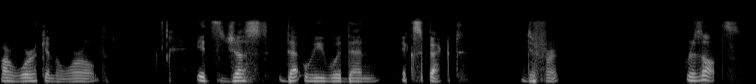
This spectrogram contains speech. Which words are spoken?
our work in the world. It's just that we would then expect different results,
